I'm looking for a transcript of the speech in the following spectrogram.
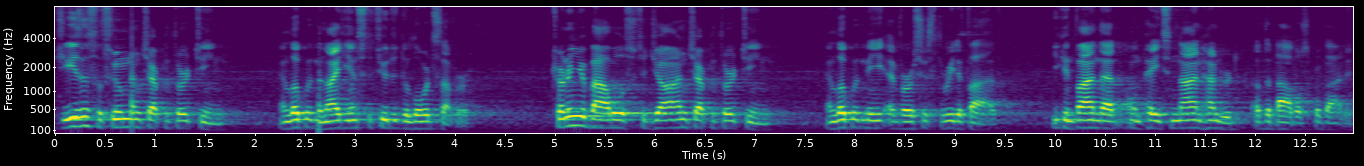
Jesus assumed in chapter 13, and look what the night he instituted the Lord's Supper. Turn in your Bibles to John chapter 13 and look with me at verses 3 to 5. You can find that on page 900 of the Bibles provided.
